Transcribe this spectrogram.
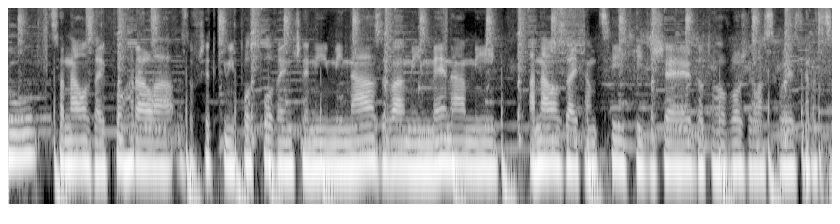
tu sa naozaj pohrala so všetkými poslovenčenými názvami, menami a naozaj tam cítiť, že do toho vložila svoje srdce.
